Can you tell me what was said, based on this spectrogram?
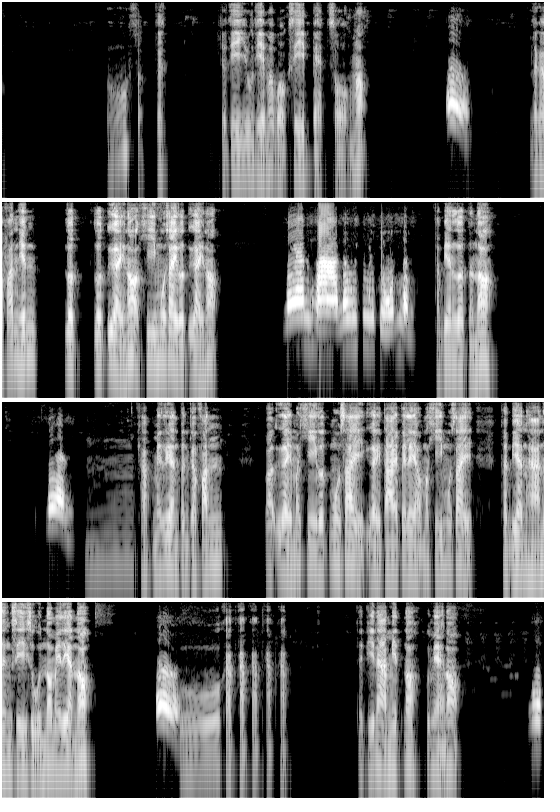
โอ้สแต่เจ้าที่ยุงเทพมาบอกสี่แปดสองเนาะเออ แล้วก็ฟันเห็นรถรถเอื่อยเนาะขี่มูไซค์รถเอื่อยเนาะแม่นหาหนึ่งสี่ศูนย์นั่นทะเบียนรถน่ะเนาะแม่นอืมครับแม่เลียนเป็นกับฟัน ว่าเอื่อยมาขี่รถมูไซค์เอื่อยตายไปแล้วมาขี่มูไซค์ ทะเบียนหาหนึ่งสี่ศูนย์เนาะแม่เลียนเนาะเออโอ้ครับครับครับครับครับแต่พี่หน้ามิดเนาะคุณแม่เนาะนี่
